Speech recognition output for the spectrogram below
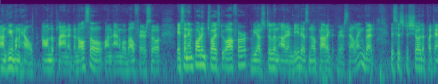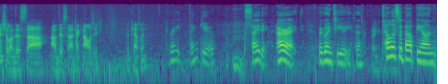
on human health, on the planet, and also on animal welfare. So it's an important choice to offer. We are still in R&D. There's no product that we're selling, but this is to show the potential of this, uh, of this uh, technology. So Kathleen? Great, thank you. Exciting. All right, we're going to you, Ethan. Thank you. Tell us about Beyond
